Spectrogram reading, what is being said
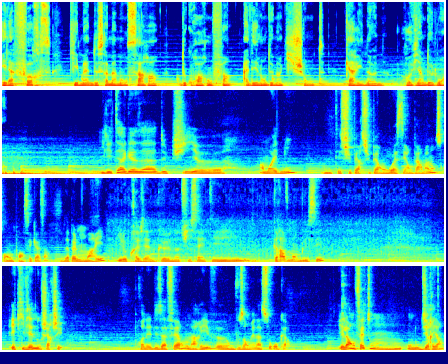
et la force qui émane de sa maman Sarah de croire enfin à des lendemains qui chantent, car Inon revient de loin. Il était à Gaza depuis euh, un mois et demi. On était super super angoissés en permanence, quoi. on pensait qu'à ça. Ils appellent mon mari, ils le préviennent que notre fils a été gravement blessé et qui viennent nous chercher. Prenez des affaires, on arrive, euh, on vous emmène à Soroka. Et là, en fait, on, on nous dit rien.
